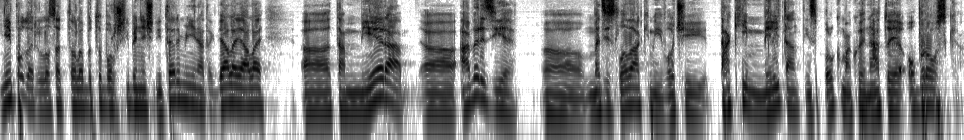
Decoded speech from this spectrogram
Nepodarilo sa to, lebo to bol šibenečný termín a tak ďalej, ale uh, tá miera uh, averzie medzi Slovákmi voči takým militantným spolkom, ako je NATO, je obrovská.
